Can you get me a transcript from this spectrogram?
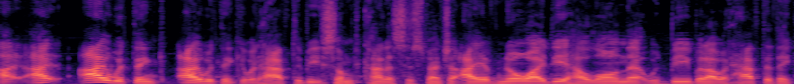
I, I, I would think I would think it would have to be some kind of suspension. I have no idea how long that would be, but I would have to think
